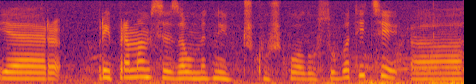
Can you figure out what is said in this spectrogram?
Jer pripremam se za umetničku školu u Subotici uh,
